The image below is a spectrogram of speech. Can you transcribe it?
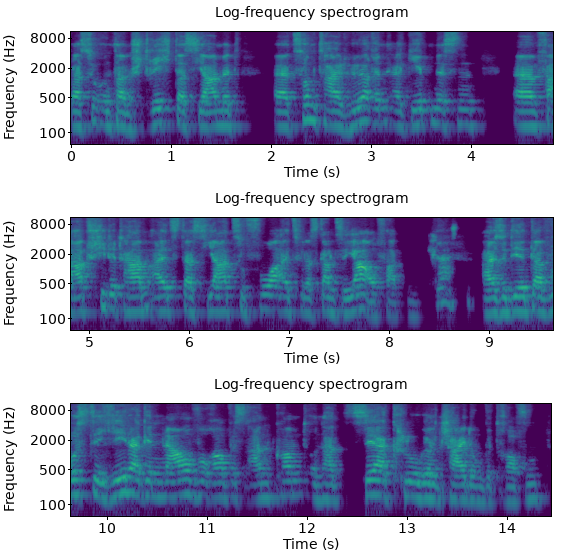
dass wir unterm Strich das Jahr mit zum Teil höheren Ergebnissen äh, verabschiedet haben als das Jahr zuvor, als wir das ganze Jahr auf hatten. Krass. Also die, da wusste jeder genau, worauf es ankommt und hat sehr kluge Entscheidungen getroffen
